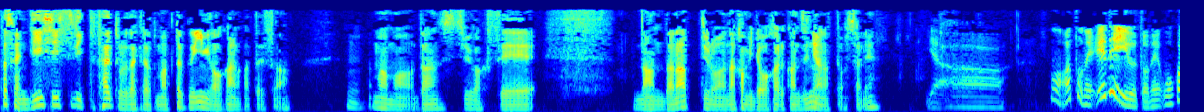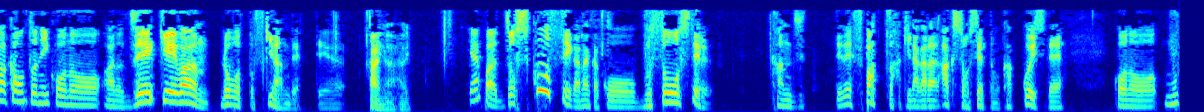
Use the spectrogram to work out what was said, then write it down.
確かに DC3 ってタイトルだけだと全く意味がわからなかったですが。うん、まあまあ、男子中学生なんだなっていうのは中身でわかる感じにはなってましたね。いやー、もうあとね、絵で言うとね、僕は本当にこの、あの、JK1 ロボット好きなんでっていう。はいはいはい。やっぱ女子高生がなんかこう、武装してる感じってね、スパッツ履きながらアクションしてってもかっこいいしね。この、無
